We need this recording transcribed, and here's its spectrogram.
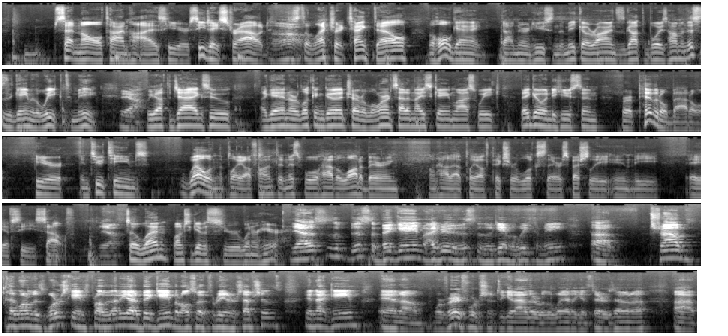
setting all time highs here. CJ Stroud, oh. just electric. Tank Dell, the whole gang down there in Houston. DeMeco Ryans has got the boys humming. This is the game of the week to me. Yeah. We got the Jags who, again, are looking good. Trevor Lawrence had a nice game last week. They go into Houston for a pivotal battle here in two teams well in the playoff hunt, and this will have a lot of bearing on how that playoff picture looks there, especially in the AFC South. Yeah. So, Len, why don't you give us your winner here? Yeah, this is a this is a big game. I agree. This is the game of the week to me. Uh, Stroud had one of his worst games, probably. I mean, he had a big game, but also had three interceptions in that game, and um, we're very fortunate to get out of there with a win against Arizona. Uh,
